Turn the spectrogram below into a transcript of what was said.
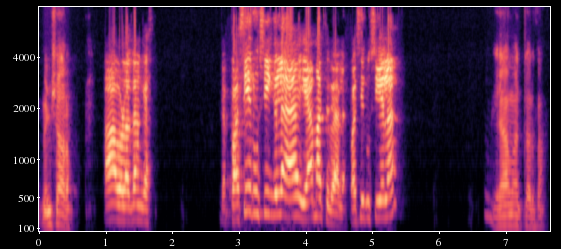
மின்சாரம். அவ்வளவுதாங்க. இந்த பசி ருசிங்கள ஏமாத்து வேலை. பசி ருசியெல்லாம்? ஏமாத்தர் தான் அஹ்,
